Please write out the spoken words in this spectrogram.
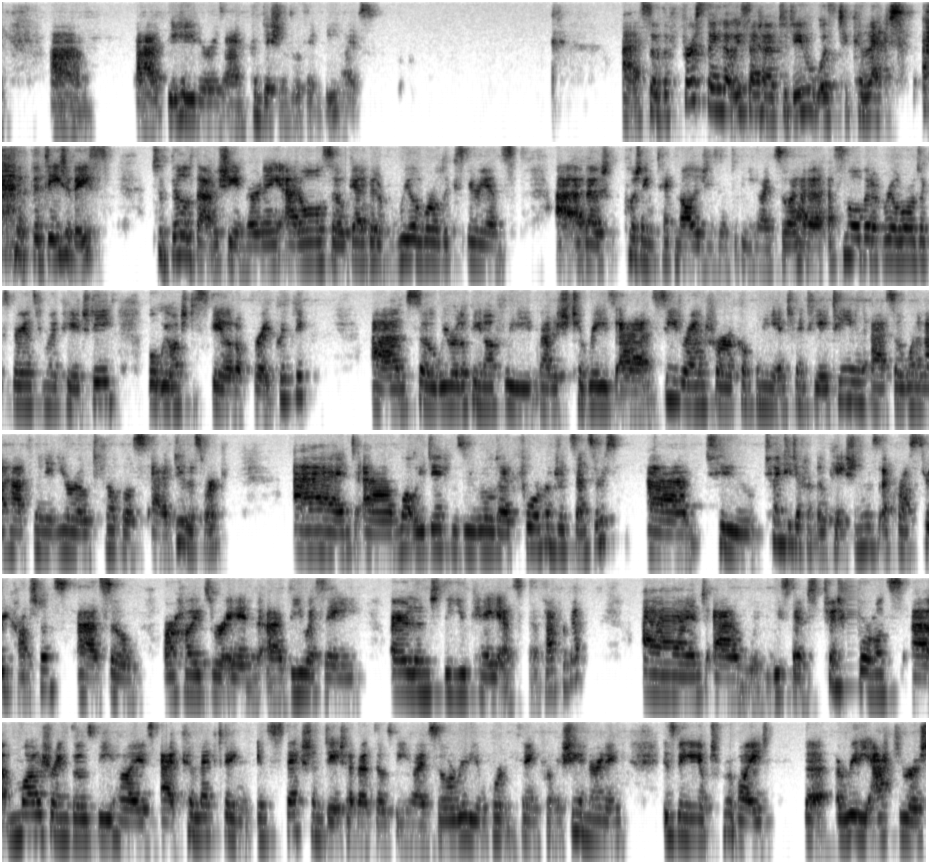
um, uh, behaviors and conditions within beehives. Uh, so the first thing that we set out to do was to collect the database to build that machine learning and also get a bit of real world experience uh, about putting technologies into beehives. So I had a, a, small bit of real world experience from my PhD, but we wanted to scale it up very quickly. Um, so we were lucky enough, we managed to raise a seed round for our company in 2018. Uh, so one and a half million euro to help us uh, do this work. And um, what we did was we rolled out 400 sensors um, to 20 different locations across three continents. Uh, so our hives were in uh, the USA, Ireland, the UK, and South Africa. And um, we spent 24 months uh, monitoring those beehives, uh, collecting inspection data about those beehives. So a really important thing for machine learning is being able to provide the, a really accurate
